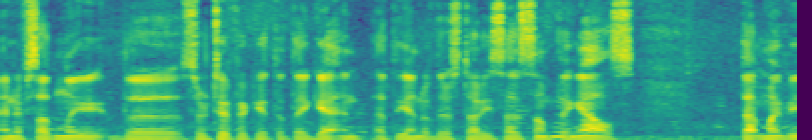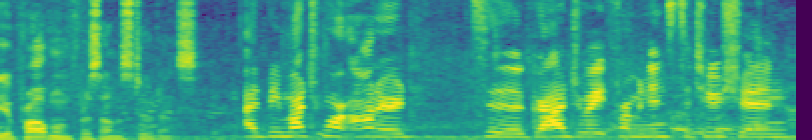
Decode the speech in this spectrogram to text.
And if suddenly the certificate that they get in, at the end of their study says something mm-hmm. else, that might be a problem for some students. I'd be much more honored to graduate from an institution,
